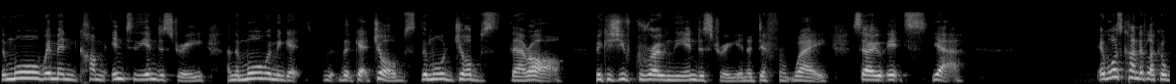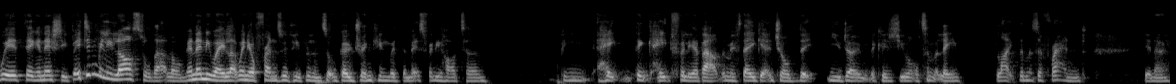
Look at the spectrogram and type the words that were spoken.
the more women come into the industry and the more women get that get jobs the more jobs there are because you've grown the industry in a different way. So it's yeah. It was kind of like a weird thing initially but it didn't really last all that long. And anyway like when you're friends with people and sort of go drinking with them it's really hard to be hate think hatefully about them if they get a job that you don't because you ultimately like them as a friend you know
